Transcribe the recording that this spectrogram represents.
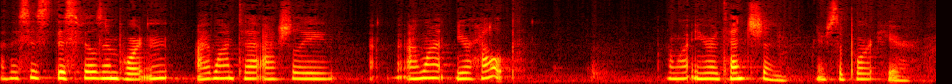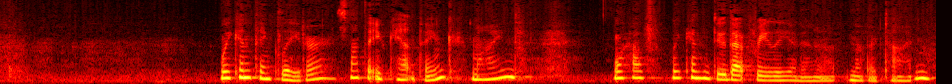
this is this feels important. I want to actually I want your help. I want your attention your support here. We can think later. It's not that you can't think, mind. We'll have, we can do that freely at another time.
